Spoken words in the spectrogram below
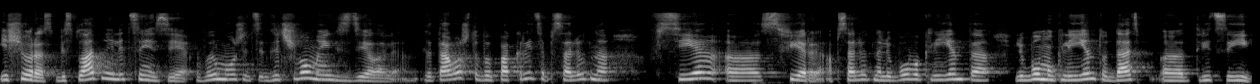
Еще раз, бесплатные лицензии вы можете... Для чего мы их сделали? Для того, чтобы покрыть абсолютно все э, сферы, абсолютно любого клиента, любому клиенту дать э, 3CX.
